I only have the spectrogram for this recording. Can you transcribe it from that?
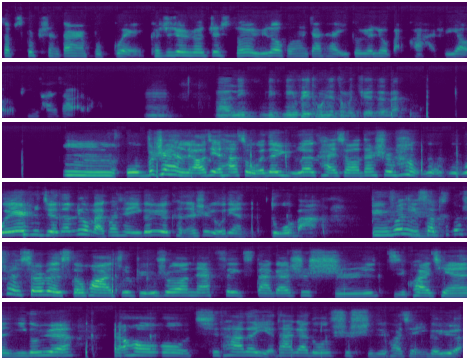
subscription，当然不贵，可是就是说这所有娱乐活动加起来一个月六百块还是要的，平摊下来的。嗯，呃，林林林飞同学怎么觉得呢？嗯，我不是很了解他所谓的娱乐开销，但是我我我也是觉得六百块钱一个月可能是有点多吧。比如说你嗯 subscription service 的话，就比如说 Netflix 大概是十几块钱一个月，然后其他的也大概都是十几块钱一个月。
